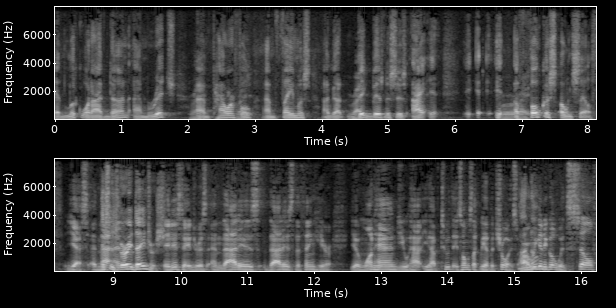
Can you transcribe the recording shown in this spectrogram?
and look what I've done. I'm rich, I'm powerful, Right. I'm famous, I've got Right. big businesses. I it, it, it, a focus on self. Yes, and This is and very dangerous. It is dangerous, and that is that is the thing here. You, on one hand, you have you have two. It's almost like we have a choice. Are we going to go with self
